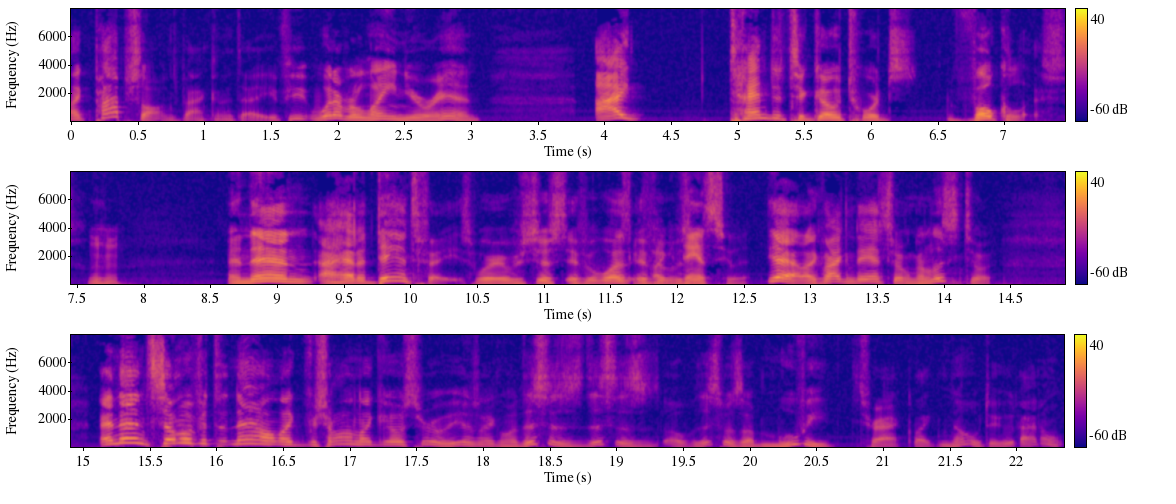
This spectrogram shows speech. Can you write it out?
like pop songs back in the day, if you whatever lane you're in, I tended to go towards vocalists, Mhm. and then I had a dance phase where it was just if it was if, If I it can was dance to it, yeah, like if I can dance to it, I'm going to listen to it. And then some of it now, like Rashawn, like goes through. He was like, "Well, this is this is oh, this was a movie track." Like, no, dude, I don't.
